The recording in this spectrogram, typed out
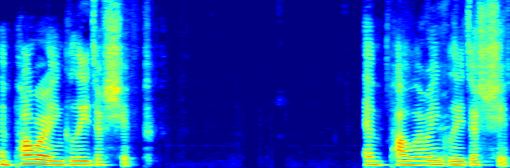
empowering leadership. Empowering leadership.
